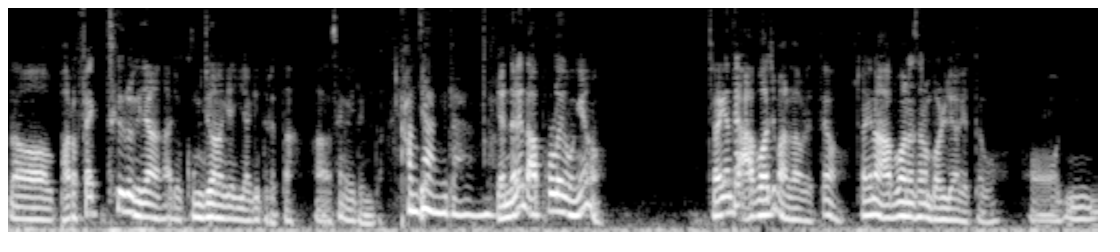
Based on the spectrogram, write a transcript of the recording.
어, 바로 팩트를 그냥 아주 공정하게 이야기 드렸다 아, 생각이 됩니다. 감사합니다. 예, 옛날에 나폴레옹이요. 자기한테 아부하지 말라고 그랬대요. 자기는 아부하는 사람 멀리하겠다고. 어, 음,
